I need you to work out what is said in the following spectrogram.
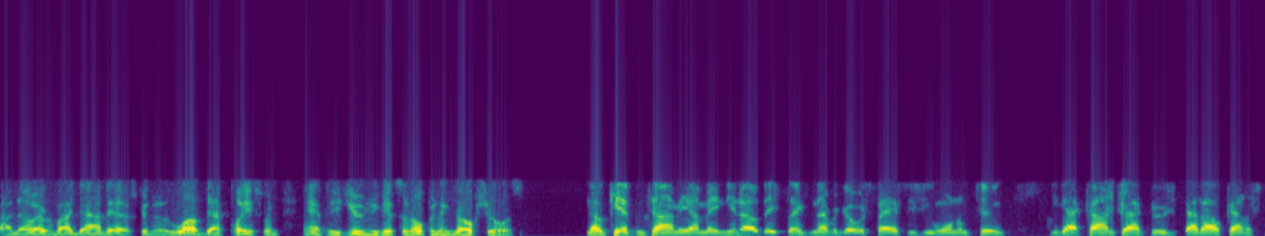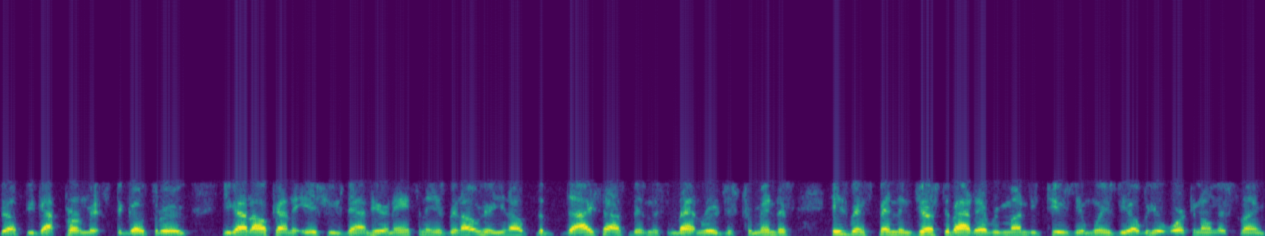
I know everybody down there is going to love that place when Anthony Jr. gets it open in Gulf Shores. No kidding, Tommy. I mean, you know, these things never go as fast as you want them to. You got contractors, you got all kind of stuff. You got permits to go through. You got all kind of issues down here. And Anthony has been over here. You know, the the ice house business in Baton Rouge is tremendous. He's been spending just about every Monday, Tuesday, and Wednesday over here working on this thing.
